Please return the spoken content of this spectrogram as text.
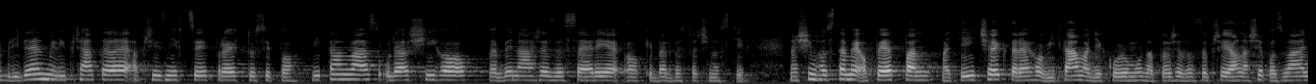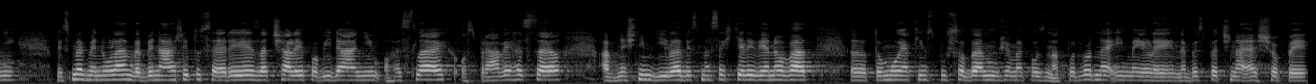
Dobrý den, milí přátelé a příznivci projektu SIPO. Vítám vás u dalšího webináře ze série o kyberbezpečnosti. Naším hostem je opět pan Matějček, kterého vítám a děkuji mu za to, že zase přijal naše pozvání. My jsme v minulém webináři tu sérii začali povídáním o heslech, o zprávě hesel a v dnešním díle bychom se chtěli věnovat eh, tomu, jakým způsobem můžeme poznat podvodné e-maily, nebezpečné e-shopy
